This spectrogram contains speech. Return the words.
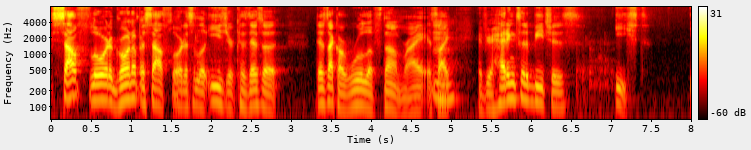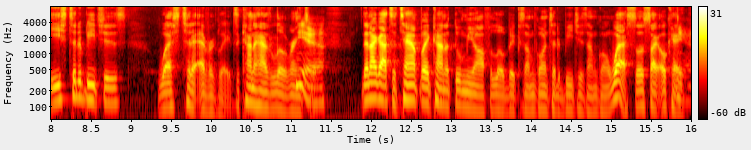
South Florida. Growing up in South Florida, it's a little easier because there's a there's like a rule of thumb, right? It's like Mm-hmm. if you're heading to the beaches, east, east to the beaches, west to the Everglades. It kind of has a little ring to Yeah. it. Then I got to Tampa. It kind of threw me off a little bit because I'm going to the beaches. I'm going west. So it's like, okay, Yeah.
